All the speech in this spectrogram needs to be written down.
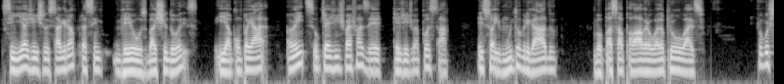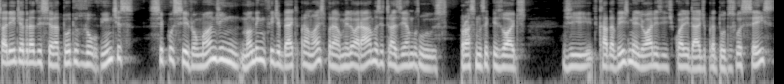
seguir a gente no Instagram para sempre ver os bastidores e acompanhar antes o que a gente vai fazer, o que a gente vai postar. É isso aí, muito obrigado. Vou passar a palavra agora para o Alisson. Eu gostaria de agradecer a todos os ouvintes. Se possível, mandem, mandem feedback para nós, para melhorarmos e trazermos os próximos episódios de cada vez melhores e de qualidade para todos vocês.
